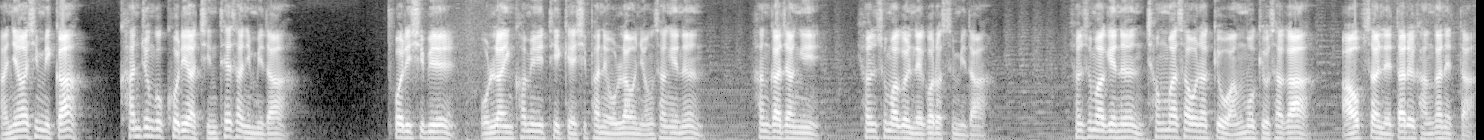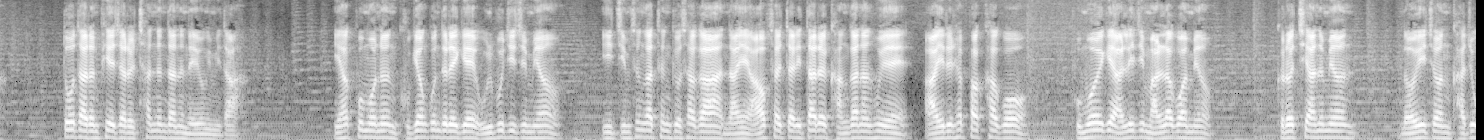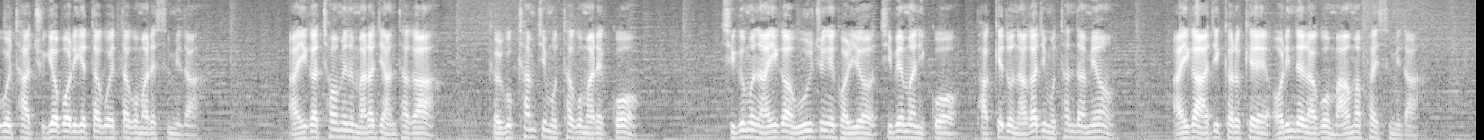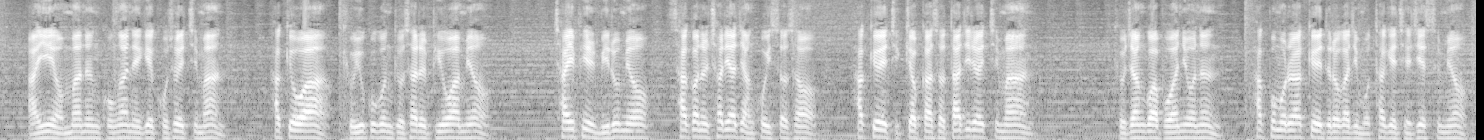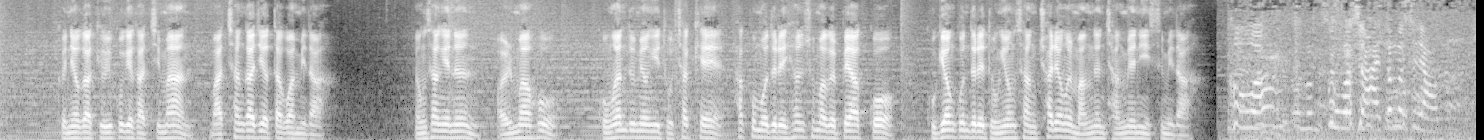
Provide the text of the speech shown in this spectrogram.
안녕하십니까? 칸중국 코리아 진태산입니다. 10월 20일 온라인 커뮤니티 게시판에 올라온 영상에는 한 가장이 현수막을 내걸었습니다. 현수막에는 청마사원학교 왕모 교사가 9살 내 딸을 강간했다. 또 다른 피해자를 찾는다는 내용입니다. 이 학부모는 구경꾼들에게 울부짖으며 이 짐승 같은 교사가 나의 9살짜리 딸을 강간한 후에 아이를 협박하고 부모에게 알리지 말라고 하며 그렇지 않으면 너희 전 가족을 다 죽여버리겠다고 했다고 말했습니다. 아이가 처음에는 말하지 않다가 결국 참지 못하고 말했고 지금은 아이가 우울증에 걸려 집에만 있고 밖에도 나가지 못한다며 아이가 아직 그렇게 어린데라고 마음 아파했습니다. 아이의 엄마는 공안에게 고소했지만 학교와 교육국은 교사를 비호하며 차이필 미루며 사건을 처리하지 않고 있어서 학교에 직접 가서 따지려 했지만 교장과 보안요원은 학부모를 학교에 들어가지 못하게 제지했으며 그녀가 교육국에 갔지만 마찬가지였다고 합니다. 영상에는 얼마 후 공안 두 명이 도착해 학부모들의 현수막을 빼앗고 구경꾼들의 동영상 촬영을 막는 장면이 있습니다.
